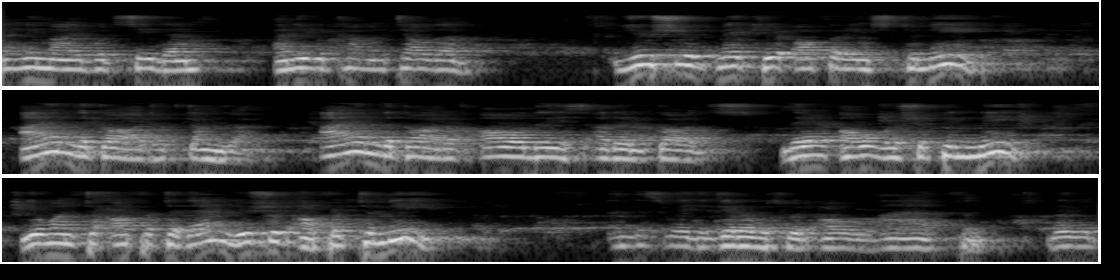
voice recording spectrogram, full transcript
And Nimai would see them and he would come and tell them, you should make your offerings to me. I am the god of Ganga. I am the god of all these other gods. They're all worshipping me. You want to offer to them, you should offer to me. And this way the girls would all laugh and they would,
